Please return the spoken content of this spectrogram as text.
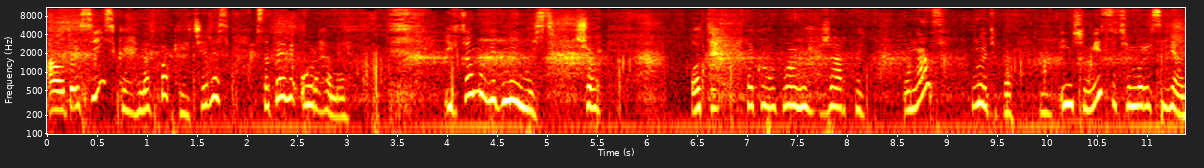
А от російська, навпаки, через статеві органи. І в цьому відмінність, що от такого плану жарти у нас, ну, типу, в інше місце, чим у росіян.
